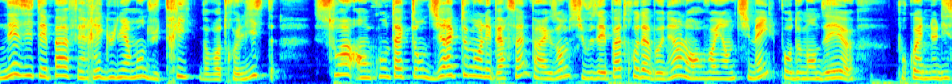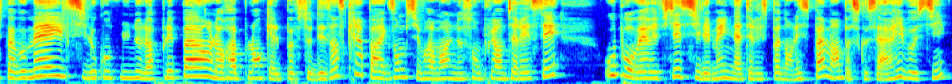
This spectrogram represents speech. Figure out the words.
N'hésitez pas à faire régulièrement du tri dans votre liste, soit en contactant directement les personnes, par exemple si vous n'avez pas trop d'abonnés, en leur envoyant un petit mail pour demander euh, pourquoi elles ne lisent pas vos mails, si le contenu ne leur plaît pas, en leur rappelant qu'elles peuvent se désinscrire par exemple si vraiment elles ne sont plus intéressées, ou pour vérifier si les mails n'atterrissent pas dans les spams, hein, parce que ça arrive aussi.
